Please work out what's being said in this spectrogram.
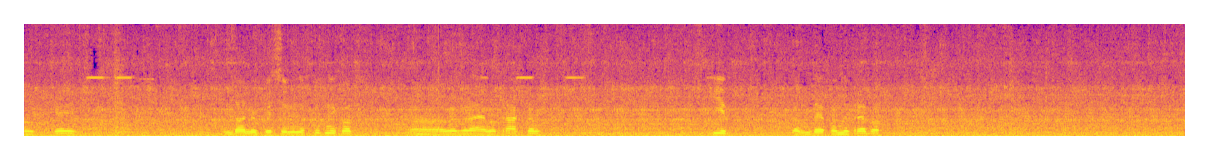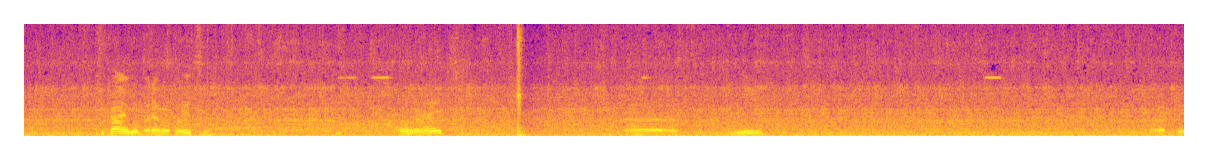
Окей. Далі вписуємо наступний код. Вибираємо трактор. Скіп. Там дефа не треба. Чекаємо, беремо рукавиці. Alright. Е, Ні. Окей.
